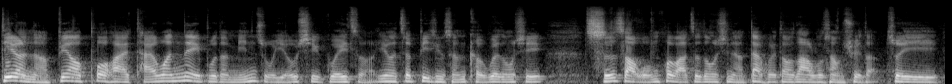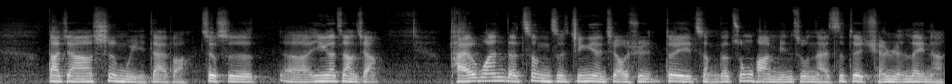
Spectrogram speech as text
第二呢，不要破坏台湾内部的民主游戏规则，因为这毕竟是很可贵的东西，迟早我们会把这东西呢带回到大陆上去的，所以大家拭目以待吧。这是呃，应该这样讲。台湾的政治经验教训，对整个中华民族乃至对全人类呢，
